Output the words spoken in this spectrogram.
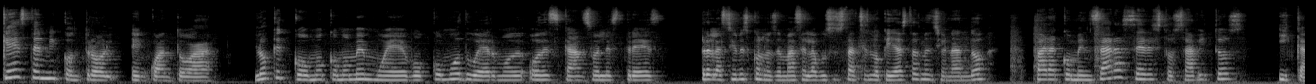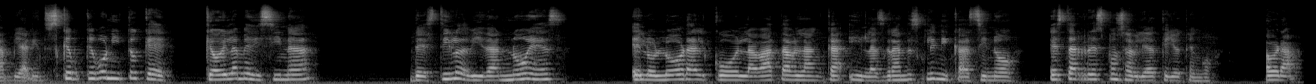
¿Qué está en mi control en cuanto a lo que como, cómo me muevo, cómo duermo o descanso, el estrés, relaciones con los demás, el abuso de sustancias, lo que ya estás mencionando, para comenzar a hacer estos hábitos y cambiar. entonces, qué, qué bonito que, que hoy la medicina de estilo de vida no es el olor alcohol, la bata blanca y las grandes clínicas, sino esta responsabilidad que yo tengo. Ahora,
